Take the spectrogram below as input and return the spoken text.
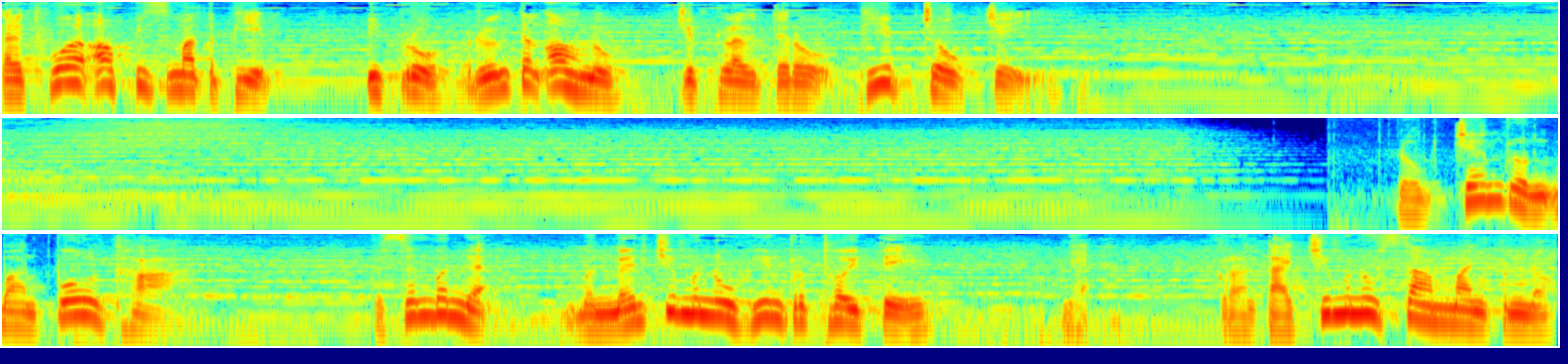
ត្រូវធ្វើអស់ពីសមត្ថភាព ពីព្រោះរឿងទាំងអស់នោះ ជាផ្លូវទៅរកភាពជោគជ័យ លោក James Ron បានពោលថាប្រសិនបើអ្នកមិនមែនជាមនុស្សហ៊ានប្រថុយទេ អ្នកគ្រាន់តែជាមនុស្សសាមញ្ញប៉ុណ្ណោះ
